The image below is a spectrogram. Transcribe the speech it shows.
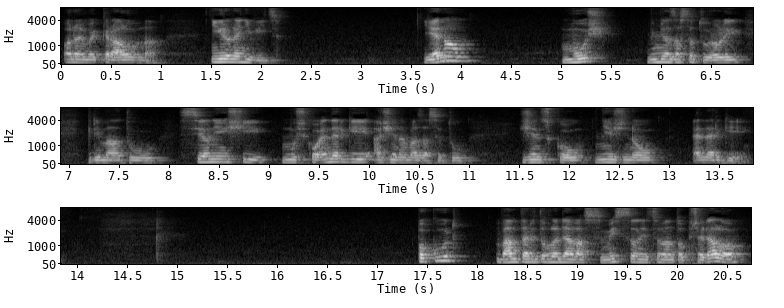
ona je královna. Nikdo není víc. Jenom muž by měl zastat tu roli, kdy má tu silnější mužskou energii a žena má zase tu ženskou něžnou energii. Pokud vám tady tohle dává smysl, něco vám to předalo,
